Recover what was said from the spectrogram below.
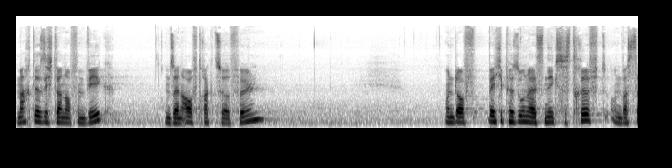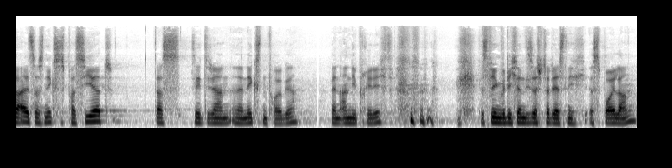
macht er sich dann auf den Weg, um seinen Auftrag zu erfüllen und auf welche Person er als nächstes trifft und was da alles als nächstes passiert, das seht ihr dann in der nächsten Folge, wenn Andi predigt. Deswegen will ich an dieser Stelle jetzt nicht spoilern.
